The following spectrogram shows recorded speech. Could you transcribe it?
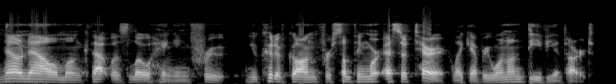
Now, now, monk, that was low hanging fruit. You could have gone for something more esoteric, like everyone on DeviantArt.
